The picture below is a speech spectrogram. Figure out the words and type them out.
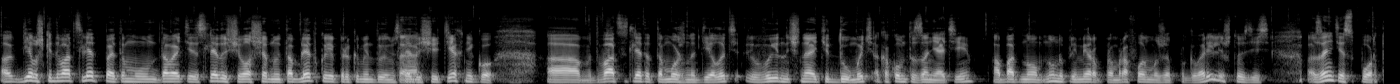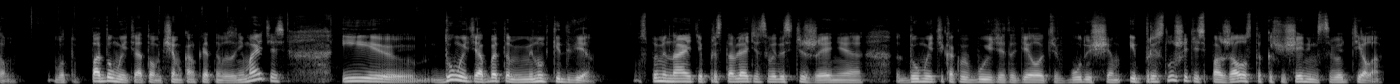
А, девушке 20 лет, поэтому давайте следующую волшебную таблетку ей порекомендуем, так. следующую технику. А, в 20 лет это можно делать. Вы начинаете думать о каком-то занятии, об одном. Ну, например, про марафон мы уже поговорили, что здесь. Занятие спортом. Вот подумайте о том, чем конкретно вы занимаетесь, и думайте об этом минутки две. Вспоминайте, представляйте свои достижения, думайте, как вы будете это делать в будущем и прислушайтесь, пожалуйста, к ощущениям своего тела.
